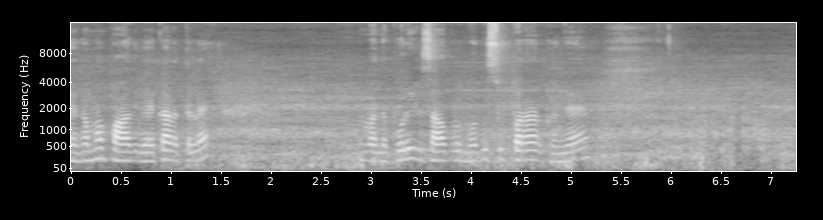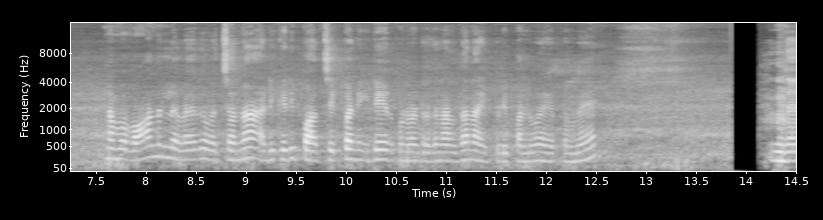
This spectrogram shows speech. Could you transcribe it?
வேகமாக பாதி வேக்காலத்தில் நம்ம அந்த பொரியல் சாப்பிடும்போது சூப்பராக இருக்குங்க. நம்ம வானலில் வேக வச்சோன்னா அடிக்கடி பா செக் பண்ணிக்கிட்டே இருக்கணுன்றதுனால தான் நான் இப்படி பண்ணுவேன் எப்போவுமே. இந்த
